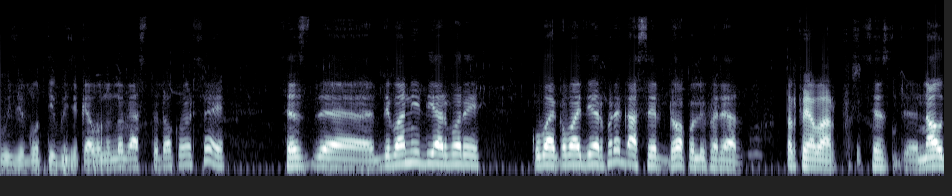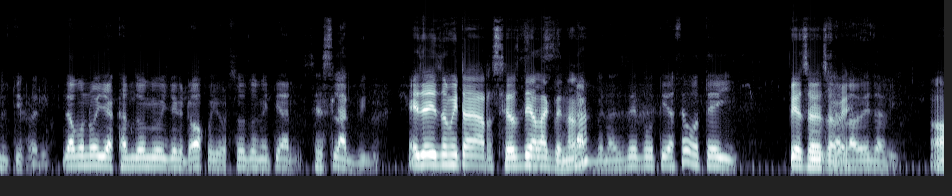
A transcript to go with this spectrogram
বুঝে গতি বুঝে। কেবল হলো গাছ তো ডক উঠছে সেচ দেবানি দেওয়ার পরে কোবাই কোবাই দেওয়ার পরে গাছের ডক হলে পরে আর তারপরে আবার সেচ নাও দিতে পারি। যেমন ওই একখান জমি ওই জায়গায় ডক হয়ে উঠছে জমিতে আর সেচ লাগবে না। এই যে এই জমিটা আর সেচ দেওয়া লাগবে না লাগবে না যে গতি আছে ওতেই পেঁচ হয়ে যাবে। হয়ে যাবে। ও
